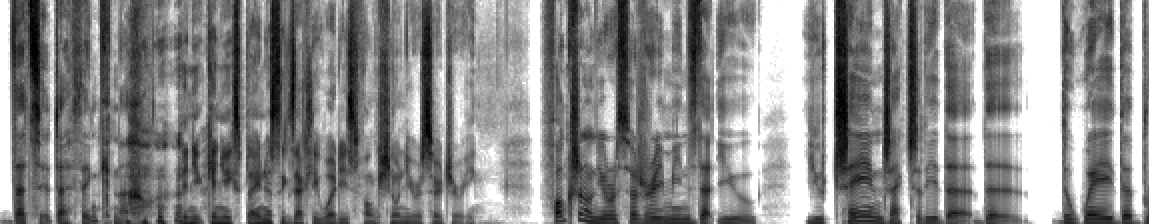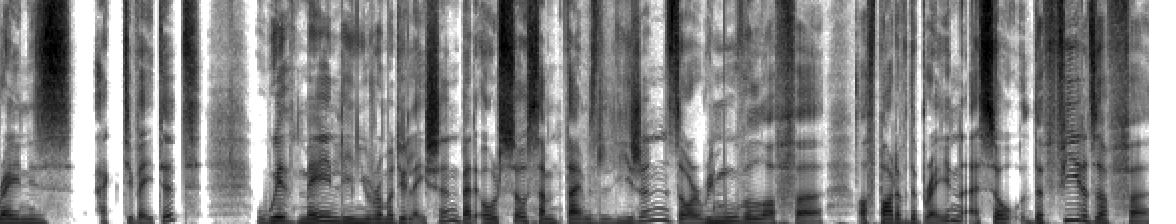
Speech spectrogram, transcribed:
that's it, I think now. can you can you explain us exactly what is functional neurosurgery? Functional neurosurgery means that you you change actually the the the way the brain is activated with mainly neuromodulation, but also sometimes lesions or removal of uh, of part of the brain. So the fields of uh,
